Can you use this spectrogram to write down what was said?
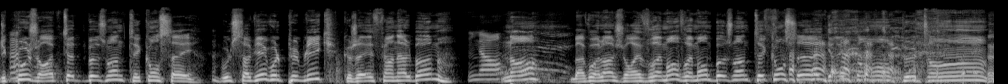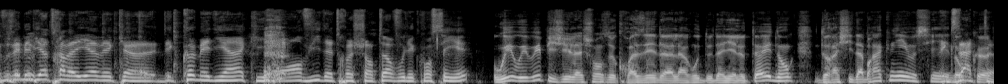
Du coup, j'aurais peut-être besoin de tes conseils. Vous le saviez, vous le public, que j'avais fait un album? Non. Non? Bah voilà, j'aurais vraiment, vraiment besoin de tes conseils, Gaëtan, putain Vous aimez bien travailler avec euh, des comédiens qui ont envie d'être chanteurs, vous les conseillez? Oui, oui, oui. Puis j'ai eu la chance de croiser la, la route de Daniel Auteuil, donc de Rachida Brakni aussi. Exact. Donc, euh,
